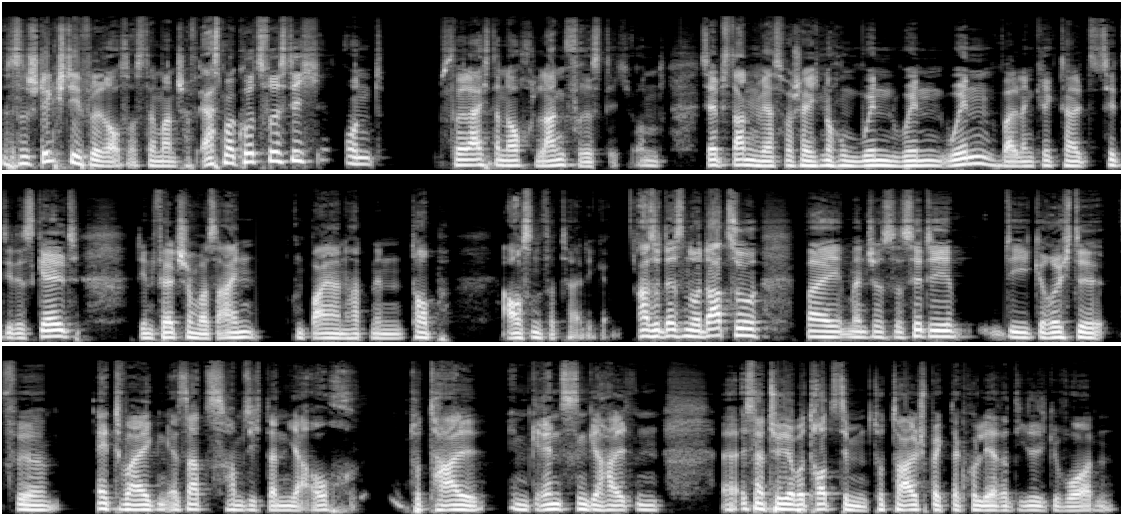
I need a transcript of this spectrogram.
das ist ein Stinkstiefel raus aus der Mannschaft. Erstmal kurzfristig und vielleicht dann auch langfristig. Und selbst dann wäre es wahrscheinlich noch ein Win-Win-Win, weil dann kriegt halt City das Geld, denen fällt schon was ein und Bayern hat einen Top Außenverteidiger. Also das nur dazu bei Manchester City. Die Gerüchte für etwaigen Ersatz haben sich dann ja auch total in Grenzen gehalten. Äh, ist natürlich aber trotzdem total spektakulärer Deal geworden.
